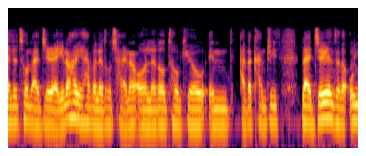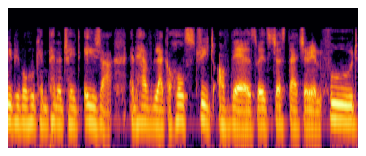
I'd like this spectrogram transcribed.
a, little Nigeria. You know how you have a little China or a little Tokyo in other countries. Nigerians are the only people who can penetrate Asia and have like a whole street of theirs where it's just Nigerian food,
